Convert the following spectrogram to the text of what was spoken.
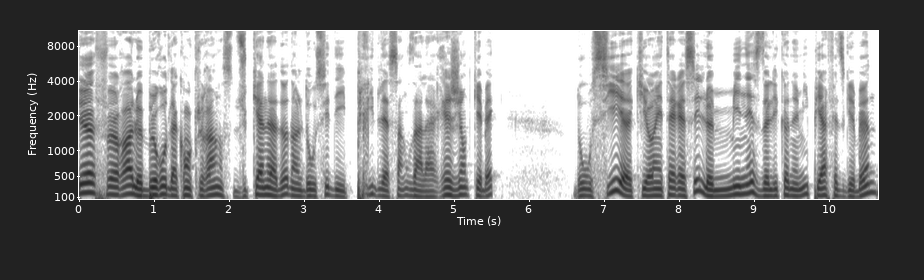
Que fera le Bureau de la concurrence du Canada dans le dossier des prix de l'essence dans la région de Québec? Dossier euh, qui a intéressé le ministre de l'Économie, Pierre Fitzgibbon.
